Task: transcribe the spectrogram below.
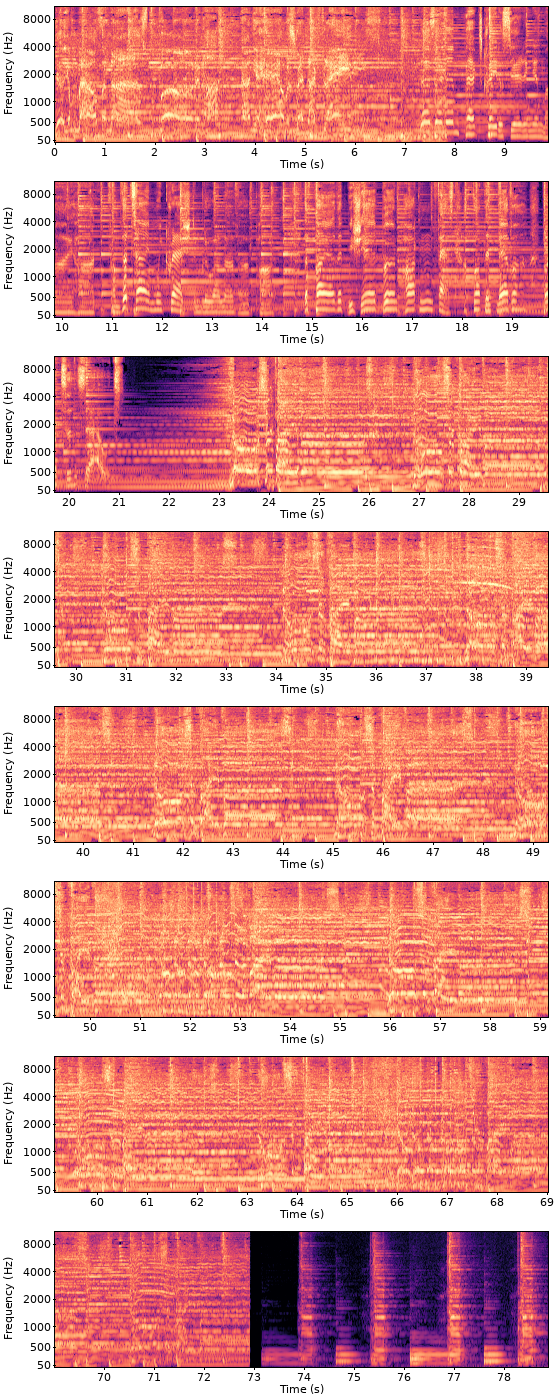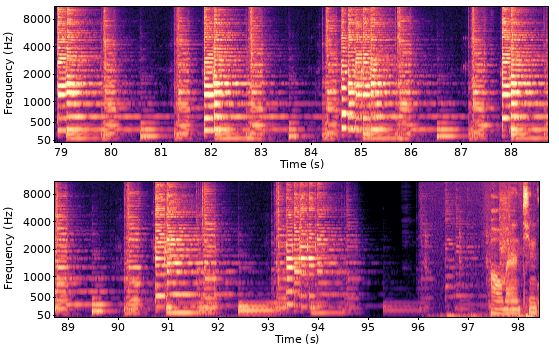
Yeah, your mouth and eyes were burning hot. And your hair was red like flames. There's an impact crater sitting in my heart from the time we crashed and blew our love apart. The fire that we shared burned hot and fast. I thought that never puts us out. No survivors,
